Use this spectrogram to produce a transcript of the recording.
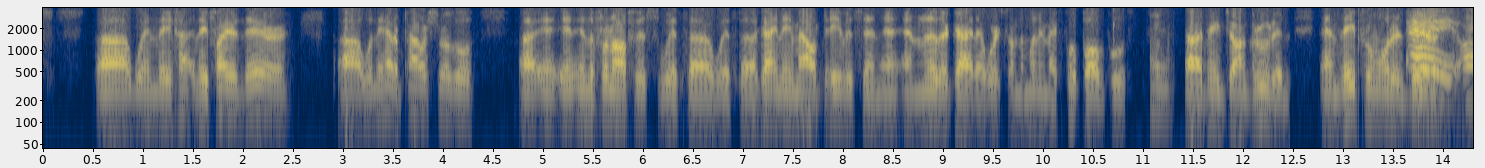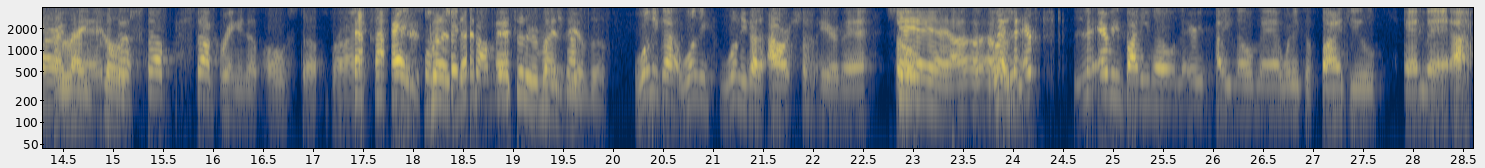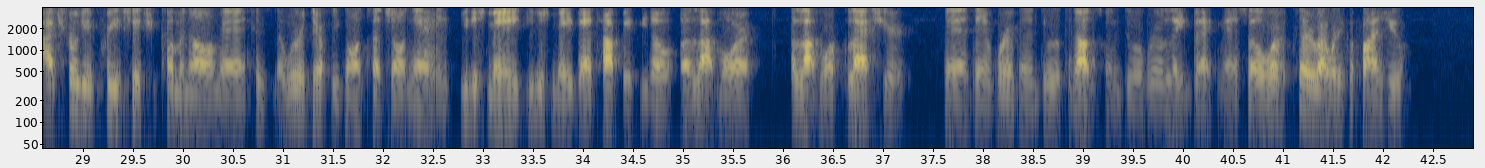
Uh, when they ha- they fired their uh, when they had a power struggle uh, in, in the front office with uh, with a guy named Al Davis and, and another guy that works on the Monday Night Football booth uh, named Jon Gruden, and they promoted their Hey, right, line man. coach. Just stop stop bringing up old stuff, Brian. hey, so but check that, out, man. that's what it reminds got, me of, though. When you got when you, when you got an hour show here, man. So yeah, yeah, yeah. I, I, I, let, let, let everybody know, let everybody know, man, where they can find you. And man, I, I truly appreciate you coming on, man, because we're definitely going to touch on that. And you just made you just made that topic, you know, a lot more a lot more flashier than than we're going to do it. Because I was just going to do it real laid back, man. So tell everybody where they can find you.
